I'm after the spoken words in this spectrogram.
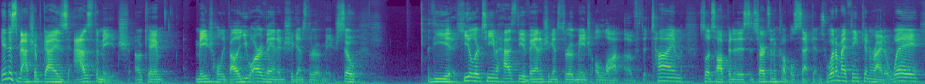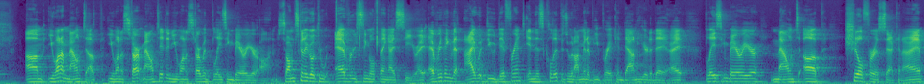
in this matchup, guys, as the Mage, okay, Mage, Holy Paladin, you are advantaged against the Rogue Mage. So the healer team has the advantage against the rogue mage a lot of the time. So let's hop into this. It starts in a couple seconds. What am I thinking right away? Um, you want to mount up. You want to start mounted, and you want to start with Blazing Barrier on. So I'm just going to go through every single thing I see, right? Everything that I would do different in this clip is what I'm going to be breaking down here today, right? Blazing Barrier, mount up, chill for a second, all right?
